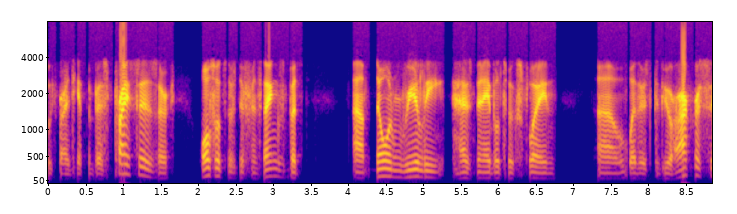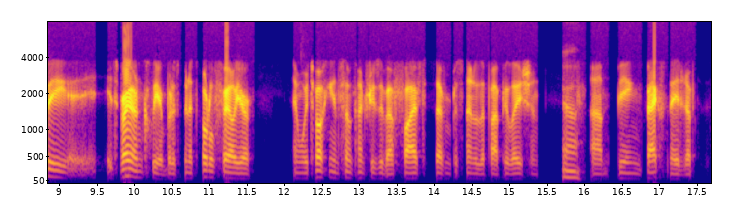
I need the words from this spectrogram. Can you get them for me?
we tried to get the best prices or all sorts of different things, but um, no one really has been able to explain uh, whether it's the bureaucracy, it's very unclear, but it's been a total failure. And we're talking in some countries about 5 to 7% of the population yeah. um, being vaccinated up to this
